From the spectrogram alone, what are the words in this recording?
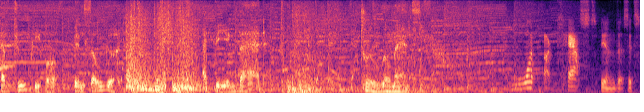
have two people been so good at being bad. True romance. What a cast in this! It's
